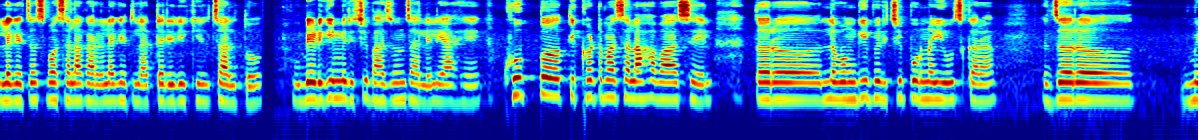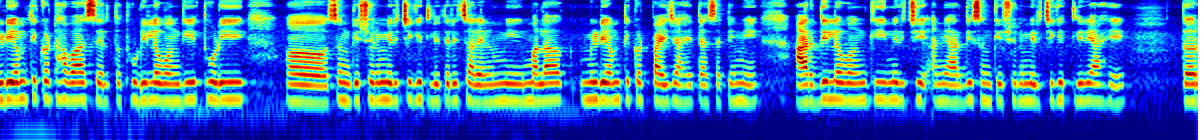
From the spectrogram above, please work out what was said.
लगेचच मसाला करायला घेतला तरी देखील चालतो. बेडगी मिरची भाजून झालेली आहे. खूप तिखट मसाला हवा असेल तर लवंगी मिरची पूर्ण यूज करा. जर मीडियम तिखट हवा असेल तर थोडी लवंगी थोडी संकेश्वरी मिरची घेतली तरी चालेल. मी मला मीडियम तिखट पाहिजे आहे त्यासाठी मी अर्धी लवंगी मिरची आणि अर्धी संकेश्वरी मिरची घेतलेली आहे. तर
